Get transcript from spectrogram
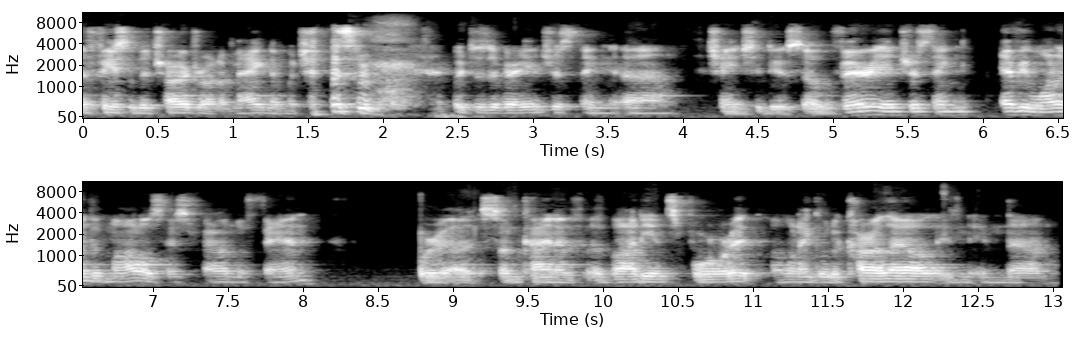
the face of the Charger on a Magnum, which is which is a very interesting uh, change to do. So very interesting. Every one of the models has found a fan or uh, some kind of, of, audience for it. When I go to Carlisle in, in uh,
